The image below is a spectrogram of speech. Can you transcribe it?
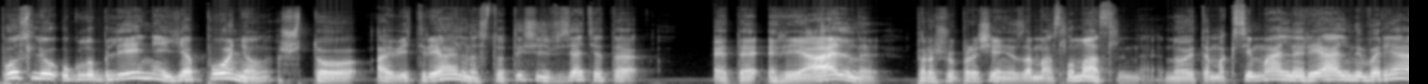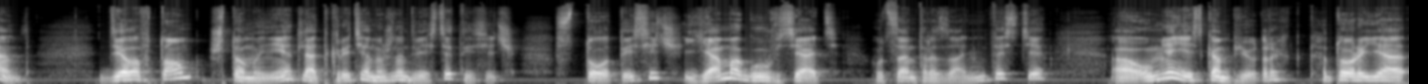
После углубления я понял, что, а ведь реально 100 тысяч взять это, это реально, прошу прощения за масло масляное, но это максимально реальный вариант. Дело в том, что мне для открытия нужно 200 тысяч. 100 тысяч я могу взять у центра занятости. Uh, у меня есть компьютер, который я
